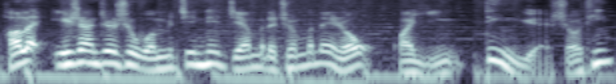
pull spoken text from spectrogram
好了，以上就是我们今天节目的全部内容，欢迎订阅收听。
